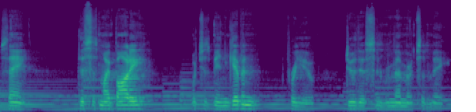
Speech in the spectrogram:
saying, This is my body, which has been given for you. Do this in remembrance of me.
